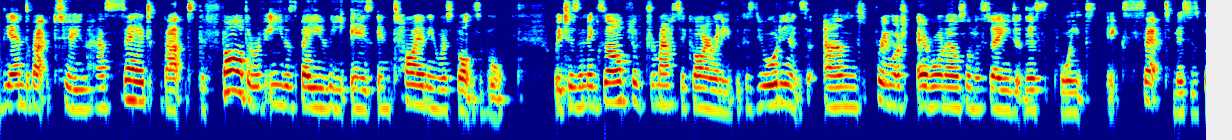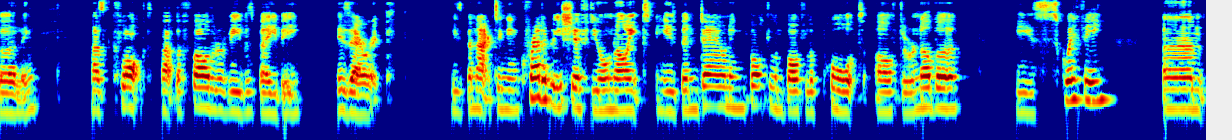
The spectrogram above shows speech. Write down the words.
the end of Act 2, has said that the father of Eva's baby is entirely responsible, which is an example of dramatic irony because the audience and pretty much everyone else on the stage at this point, except Mrs. Birling, has clocked that the father of Eva's baby is Eric. He's been acting incredibly shifty all night. He's been downing bottle and bottle of port after another. He's squiffy um,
